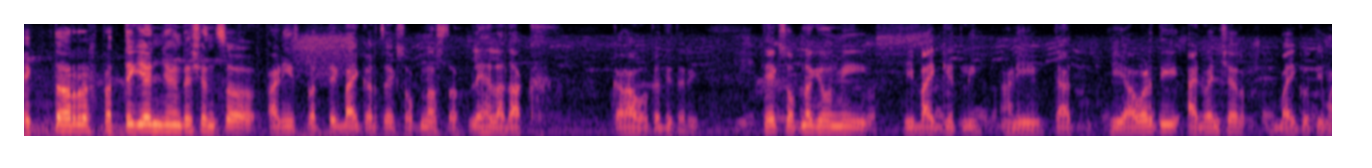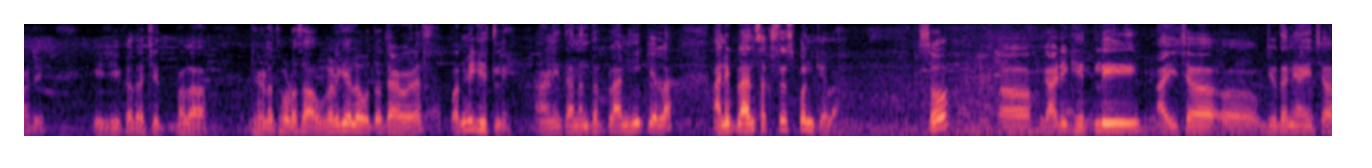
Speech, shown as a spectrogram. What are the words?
एकतर प्रत्येक यंग जनरेशनचं आणि प्रत्येक बायकरचं एक स्वप्न असतं लेह लडाख करावं कधीतरी. ते एक स्वप्न घेऊन मी ही बाईक घेतली आणि त्यात ही आवडती ॲडव्हेंचर बाईक होती माझी की जी कदाचित मला घेणं थोडंसं अवघड गेलं होतं त्यावेळेस पण मी घेतली. आणि त्यानंतर प्लॅनही केला आणि प्लॅन सक्सेस पण केला. सो गाडी घेतली आईच्या जीवदानी आईच्या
